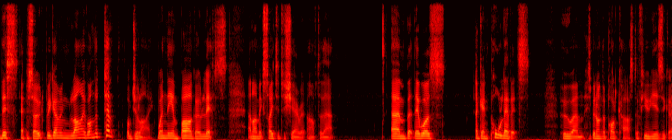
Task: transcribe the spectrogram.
This episode will be going live on the 10th of July when the embargo lifts. And I'm excited to share it after that. Um, but there was, again, Paul Levitz, who um, has been on the podcast a few years ago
